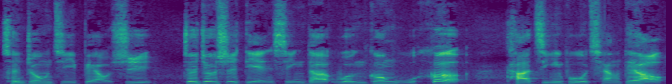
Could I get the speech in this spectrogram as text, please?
陈忠吉表示，这就是典型的文攻武吓。他进一步强调，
